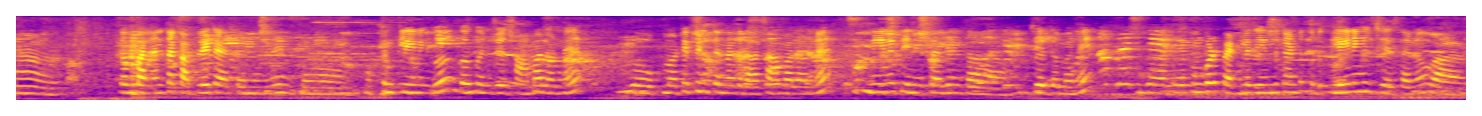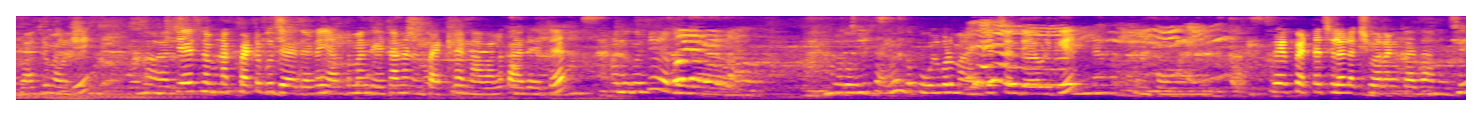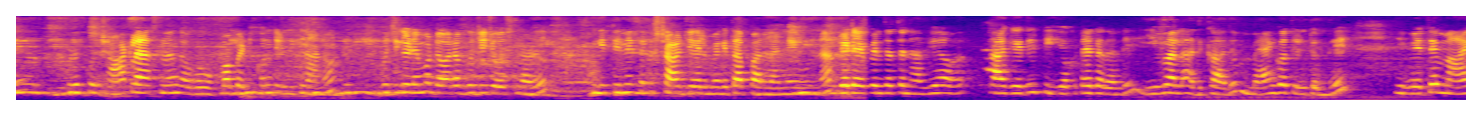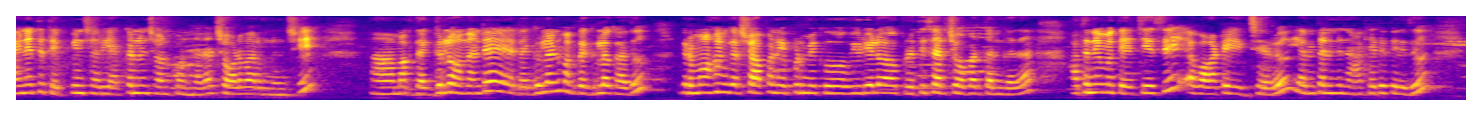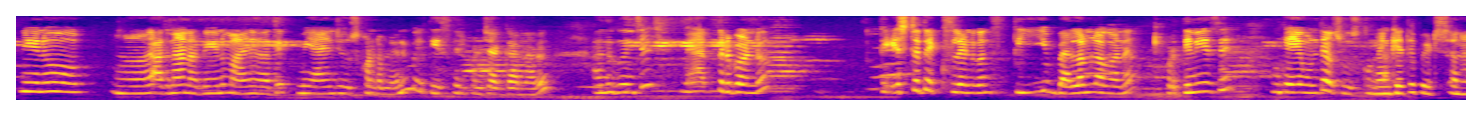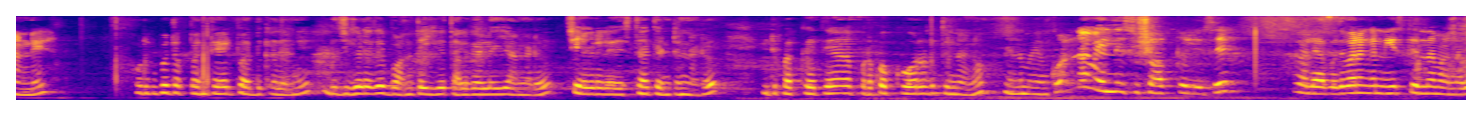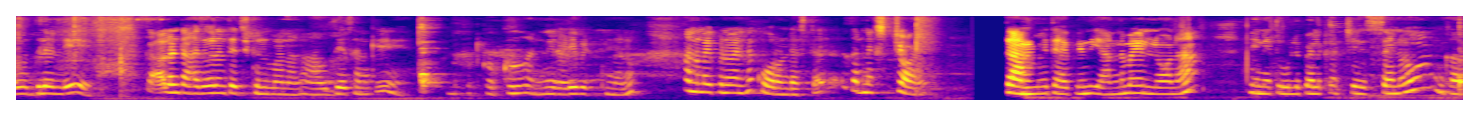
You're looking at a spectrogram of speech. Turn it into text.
పని అంతా కంప్లీట్ అయిపోయింది. ఇంకా మొత్తం క్లీనింగ్ ఇంకా కొంచెం సామాన్లు ఉన్నాయి ఉప్మా టిఫిన్ తిన్నాం కదా సామాన్లు ఉన్నాయి నేనే తినేసాను ఇంకా చేద్దామని. ఇంకా దీపం కూడా పెట్టలేదు. ఎందుకంటే కొద్దిగా క్లీనింగ్ చేశాను బాత్రూమ్ అది చేసినప్పుడు నాకు పెట్టబుద్ధి అయ్యేదండి. ఎంతమంది ఏటానో నేను పెట్టలేను నా వల్ల కాదైతే. అందుగురించి ఇంకా పూలు కూడా మా ఇచ్చాను దేవుడికి. రేపు పెట్టచ్చులే లక్ష్మీవారం కదా అనేసి. ఇప్పుడు కొంచెం ఆకలి వేస్తున్నాను ఉప్మా పెట్టుకొని తింటున్నాను. బుజ్జిగడేమో డోరా బుజ్జి చూస్తున్నాడు. ఇంక తినేసాక స్టార్ట్ చేయాలి మిగతా పనులన్నీ ఉన్నా లేట్ అయిపోయిన తర్వాత నవ్య తాగేది టీ ఒకటే కదండి. ఇవాళ అది కాదు మ్యాంగో తింటుంది. ఇవైతే మా ఆయన అయితే తెప్పించారు ఎక్కడి నుంచి అనుకుంటున్నారా? చోడవరం నుంచి. మాకు దగ్గరలో ఉందంటే దగ్గరలోనే మాకు దగ్గరలో కాదు. ఇక్కడ మోహన్ గారి షాప్ అని ఎప్పుడు మీకు వీడియోలో ప్రతిసారి చూపడతాను కదా. అతనేమో తెచ్చేసి వాటర్ ఇచ్చారు. ఎంత అనేది నాకైతే తెలీదు. నేను అతనా నేను మా ఆయన అదే మీ ఆయన చూసుకుంటాం లేని మీరు తీసుకెళ్ళిపోండి చెక్క అన్నారు. అందు గురించి మేత్తడి పండు టేస్ట్ అయితే ఎక్సలెంట్ కానీ తీయ బెల్లంలాగానే. ఇప్పుడు తినేసి ఇంకేముంటే అవి చూసుకున్నాను ఇంకైతే పెట్టానండి ఉడికిపోతే పని తేలిపోద్ది కదండి. బుజ్జిగడదే అయితే బొంత అన్నాడు. చీగడలు వేస్తే తింటున్నాడు. ఇటు పక్క అయితే పుడక కూర వండుతున్నాను. నిన్న మేము కొన్న వెళ్ళేసి షాప్కి వెళ్ళేసి. వాళ్ళ బుధవారంగా నీసి తిందామన్నారు వద్దులేండి. కావాలంటే ఆదివారం తెచ్చుకుందామన్నాను ఆ ఉద్దేశానికి పుట్టుకొక్కు అన్నీ రెడీ పెట్టుకున్నాను. అన్నం అయిపోయిన వెంటనే కూర వండేస్తే నెక్స్ట్ చారు. అన్నం అయితే అయిపోయింది. అన్నమైన లోన నేనైతే ఉల్లిపాయలు కట్ చేసాను ఇంకా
